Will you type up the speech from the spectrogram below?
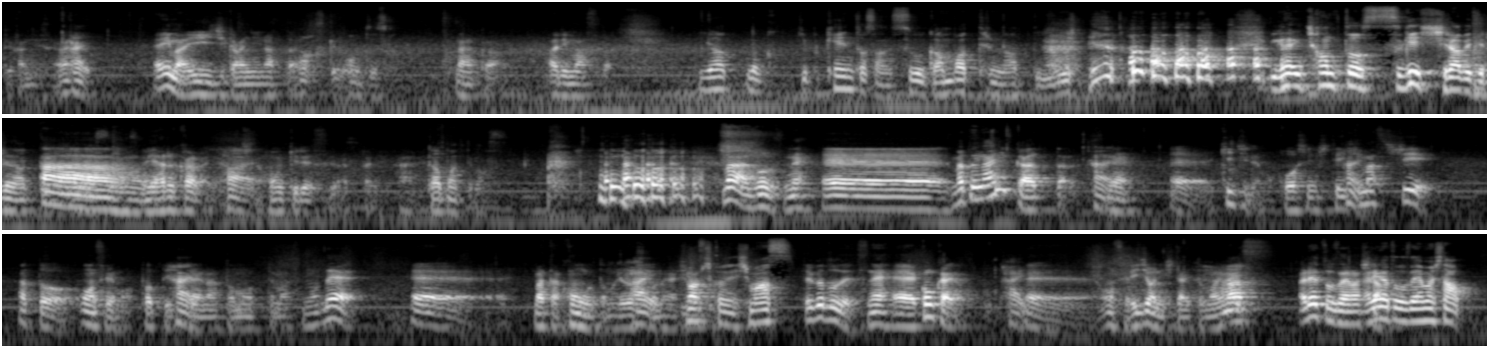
って感じですかね、はい。え今いい時間になったんですけど本当ですか。なんかありますかいやなんかやっぱ健太さんすごい頑張ってるなっていう。意外にちゃんとすげえ調べてるなっていう。のがりますねやるからにははい。本気ですよやっぱり、はい。頑張ってます まあそうですね、えーまた何かあったらですね、はい。えー記事でも更新していきますし、あと音声も撮っていきたいなと思ってますので、えーまた今後ともよろしくお願いします、はよろしくお願いします。ということでですね、えー今回の、はい。えー音声は以上にしたいと思います、ありがとうございました。ありがとうございました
